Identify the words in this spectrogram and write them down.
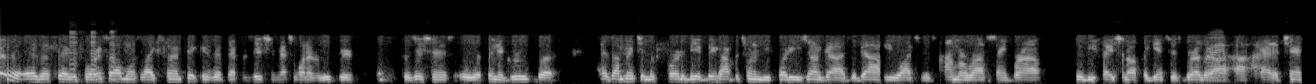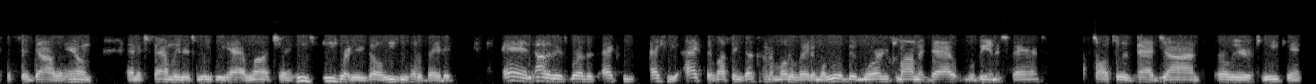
As I said before, it's almost like Slim Pickens at that position. That's one of the weaker positions within the group. But as I mentioned before, it'd be a big opportunity for these young guys. The guy you watching is Amon-Ra St. Brown. He'll be facing off against his brother. Right. I, I had a chance to sit down with him and his family this week. We had lunch, and he's he's ready to go. He's motivated. And now that his brother's actually, actually active, I think that's going to motivate him a little bit more. His mom and dad will be in the stands. I talked to his dad, John, earlier this week, and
